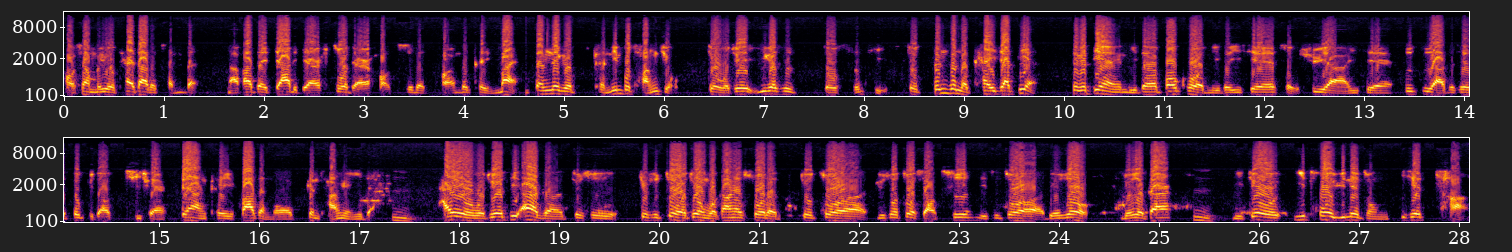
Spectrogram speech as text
好像没有太大的成本，哪怕在家里边做点好吃的，好像都可以卖，但那个肯定不长久。就我觉得一个是。走实体，就真正的开一家店，这个店里的包括你的一些手续啊、一些资质啊，这些都比较齐全，这样可以发展的更长远一点。嗯，还有我觉得第二个就是就是做，就我刚才说的，就做，比如说做小吃，你是做牛肉、牛肉干，嗯，你就依托于那种一些厂，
